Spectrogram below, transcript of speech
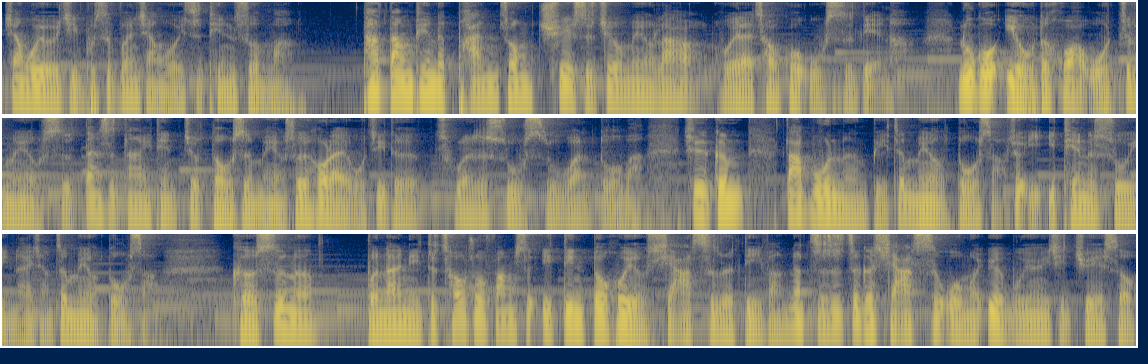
像我有一集不是分享我一次停损吗？它当天的盘中确实就没有拉回来超过五十点了。如果有的话，我就没有事，但是那一天就都是没有，所以后来我记得出来是输十五万多吧。其实跟大部分人比，这没有多少，就以一天的输赢来讲，这没有多少。可是呢，本来你的操作方式一定都会有瑕疵的地方，那只是这个瑕疵我们愿不愿意去接受。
